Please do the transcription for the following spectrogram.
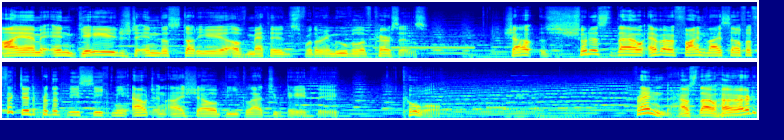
I am engaged in the study of methods for the removal of curses. Shall, shouldest thou ever find thyself afflicted, prithee seek me out, and I shall be glad to aid thee. Cool. Friend, hast thou heard?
